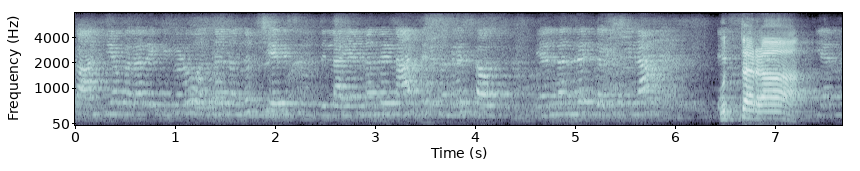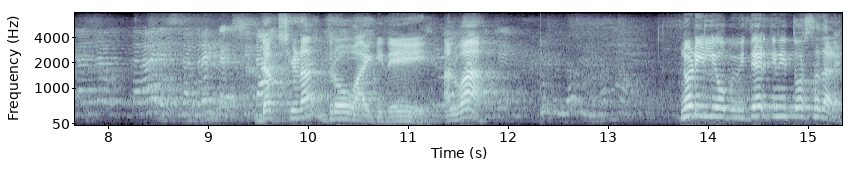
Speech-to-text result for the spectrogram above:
ಕಾಂತೀಯ ಬಲ ರೇಖೆಗಳು ಒಂದನ್ನೊಂದು ಛೇದಿಸುವುದಿಲ್ಲ. ಏನಂದ್ರೆ ನಾರ್ತ್ ಅಂದ್ರೆ ಸೌತ್ ಎನ್ ಅಂದ್ರೆ ದಕ್ಷಿಣ ಉತ್ತರ. ಎನ್ ಅಂದ್ರೆ ಉತ್ತರ ಎಸ್ ಅಂದ್ರೆ ದಕ್ಷಿಣ. ದಕ್ಷಿಣ ಧ್ರುವವಾಗಿದೆ ಅಲ್ವಾ? ನೋಡಿ ಇಲ್ಲಿ ಒಬ್ಬ ವಿದ್ಯಾರ್ಥಿನಿ ತೋರಿಸದಾಳೆ.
